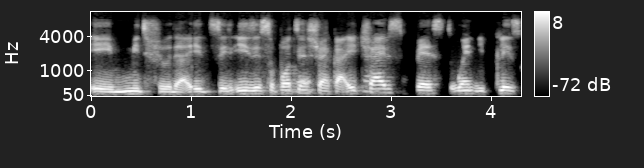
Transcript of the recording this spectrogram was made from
a midfielder. It's a, he's a supporting striker. He thrives best when he plays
